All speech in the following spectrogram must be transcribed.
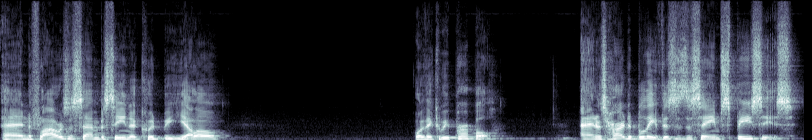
And the flowers of sambucina could be yellow or they could be purple. And it's hard to believe this is the same species.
